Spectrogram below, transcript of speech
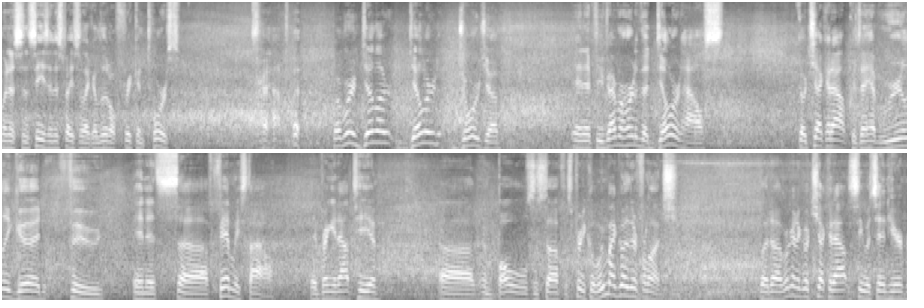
when it's in season, this place is like a little freaking tourist trap. but we're in Dillard, Dillard, Georgia. And if you've ever heard of the Dillard House, go check it out because they have really good food and it's uh, family style. They bring it out to you uh, in bowls and stuff. It's pretty cool. We might go there for lunch. But uh, we're gonna go check it out and see what's in here.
